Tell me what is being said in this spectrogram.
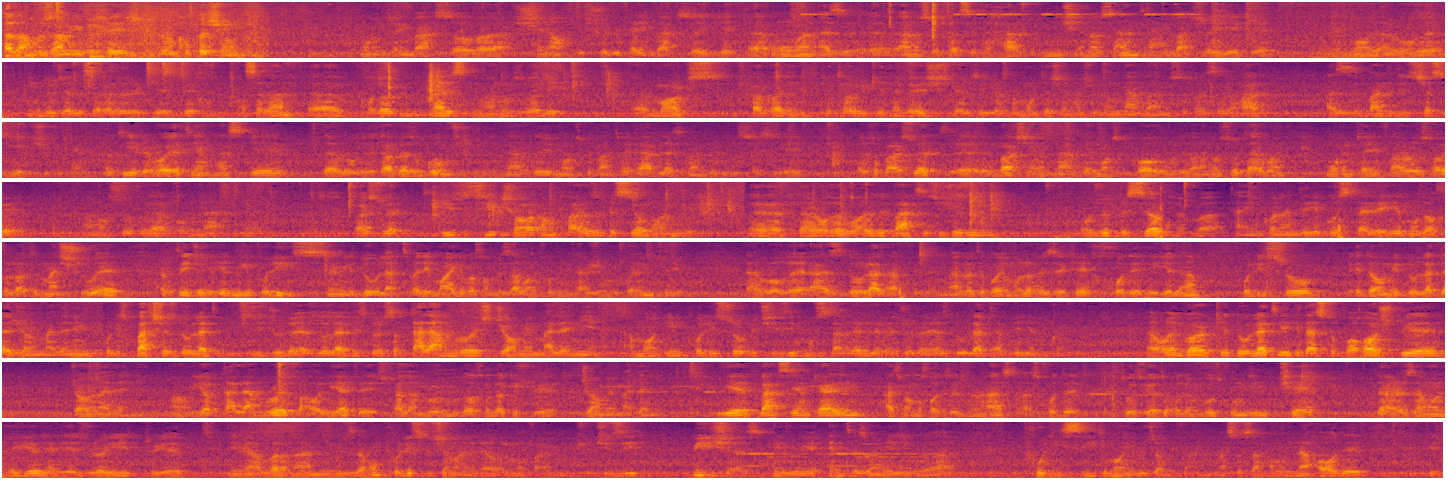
سلام روز همگی بخیر. خوب باشیم مهمترین بحثا و شناخته شده ترین بحثایی که عموما از عناصر فلسفه حرف می‌شناسند همین بحثاییه که ما در واقع این دو جلسه قراره که بخونیم. مثلا حالا نرسیدیم هنوز ولی مارکس اولین کتابی که نوشت که از منتشر نشده نقد عناصر فلسفه حرف از بند 261 شروع کرد البته یه روایتی هم هست که در واقع قبل از اون گم شد. نقدای مارکس به بندهای قبل از بند 261 ولی خب بر صورت اون بخشی هم از نقدای مارکس که باقی مونده و عناصر تقریبا مهمترین فرازهای عناصر رو در واقع نقد کرد. بر صورت 234 اما فراز بسیار بود در واقع وارد بحث چی شدیم؟ موضوع بسیار مهم و تعیین کننده گستره مداخلات مشروع. البته اینجا هگل میگه پلیس نمیگه دولت. ولی ما اگه بخوام به زبان خودمون ترجمه کنیم می‌تونیم در واقع از دولت حرف بزنیم. البته با این ملاحظه که خود هگل هم پلیس رو ادامه دولت در جامعه مدنی میگه پلیس بخش از دولته چیزی جدا از دولت نیست. درسته قلم روش جامعه مدنیه اما این پلیس رو به چیزی مستقل و جدا از دولت تبدیل نمی‌کنه. در واقع انگار که دولتیه که دست و پاهاش توی جامعه مدنی. یا قلمرو فعالیتش قلمرو مداخلاتش توی جامعه مدنی. یه بحثی هم کردیم اصلا مخاطرتون هست از خود توضیحات آلنبوز خوندیم که در زمان هگل یعنی یه جورایی توی نیمه اول قرن 19 پلیس به چه معنی در آلمان فهمیده میشه؟ چیزی بیش از نیروی انتظامی و پلیسی که ما این روزا می‌فهمیم. اساسا همون نهاد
